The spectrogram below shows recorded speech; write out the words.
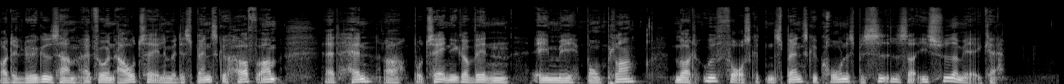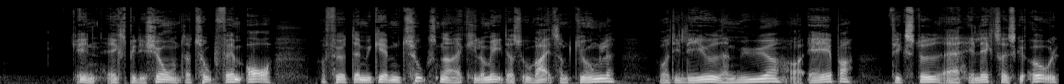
Og det lykkedes ham at få en aftale med det spanske hof om, at han og botanikervennen Aimé Bonpland måtte udforske den spanske krones besiddelser i Sydamerika. En ekspedition, der tog fem år og førte dem igennem tusinder af kilometers uvejsom jungle, hvor de levede af myrer og aber, fik stød af elektriske ål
